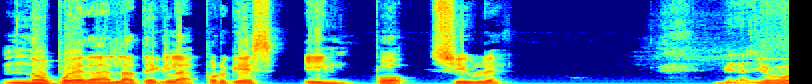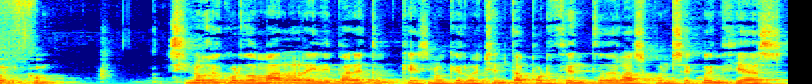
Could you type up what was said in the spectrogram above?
no puede dar en la tecla porque es imposible? Mira, yo voy, si no recuerdo mal, la ley de Pareto, que es ¿no? que el 80% de las consecuencias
